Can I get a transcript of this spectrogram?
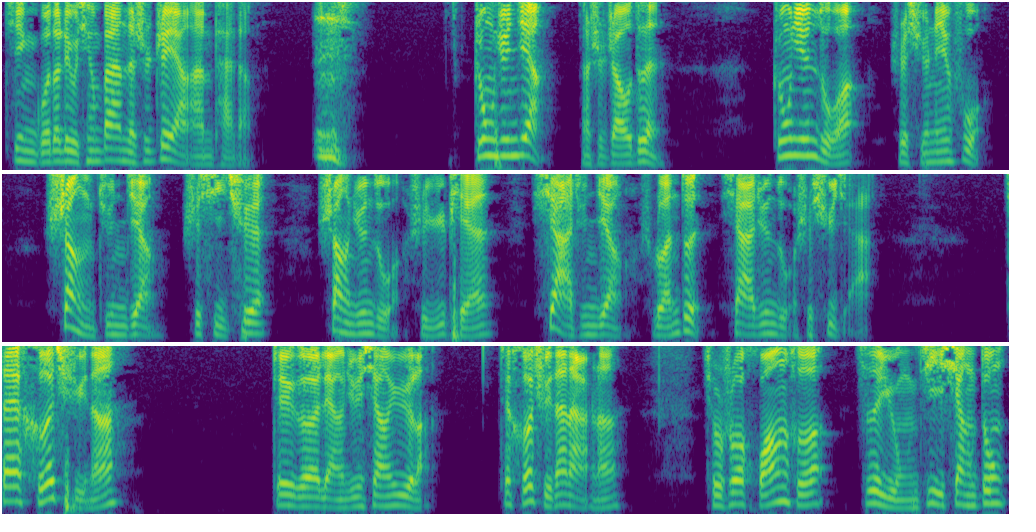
晋国的六卿班子是这样安排的：中军将那是赵盾，中军左是荀林父，上军将是细缺，上军左是于骈，下军将是栾盾，下军左是虚贾。在河曲呢？这个两军相遇了，这河曲在哪儿呢？就是说黄河自永济向东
